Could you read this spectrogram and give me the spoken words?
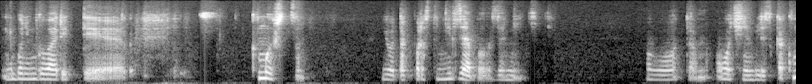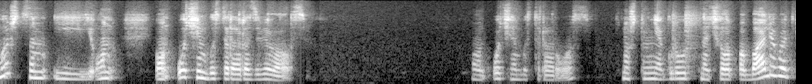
не будем говорить, э, к мышцам. Его так просто нельзя было заметить. Вот, он очень близко к мышцам, и он, он очень быстро развивался. Он очень быстро рос, потому что меня грудь начала побаливать.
